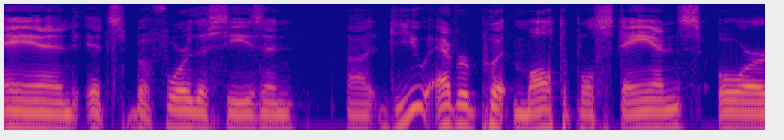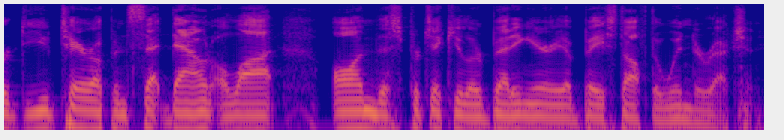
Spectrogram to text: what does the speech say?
and it's before the season. Uh, do you ever put multiple stands or do you tear up and set down a lot on this particular bedding area based off the wind direction?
